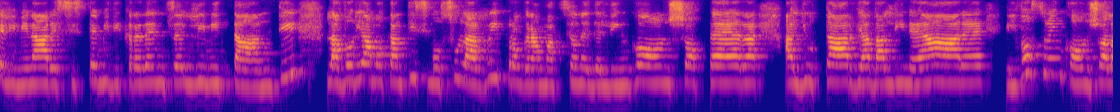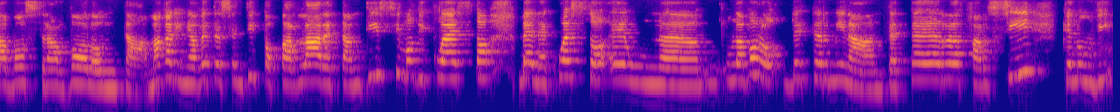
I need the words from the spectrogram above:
eliminare i sistemi di credenze limitanti, lavoriamo tantissimo sulla riprogrammazione dell'inconscio per aiutarvi ad allineare il vostro inconscio alla vostra volontà. Magari ne avete sentito parlare tantissimo di questo, bene questo è un, uh, un lavoro determinante per far sì che non vi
